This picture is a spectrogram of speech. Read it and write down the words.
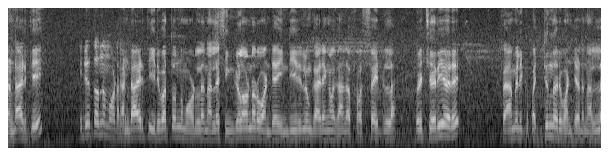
രണ്ടായിരത്തി ഇരുപത്തൊന്ന് മോഡൽ രണ്ടായിരത്തി ഇരുപത്തൊന്ന് മോഡൽ നല്ല സിംഗിൾ ഓണർ വണ്ടിയാണ്. ഇന്റീരിയലും കാര്യങ്ങളൊക്കെ നല്ല ഫ്രഷ് ആയിട്ടുള്ള ഒരു ചെറിയൊരു ഫാമിലിക്ക് പറ്റുന്ന ഒരു വണ്ടിയാണ്. നല്ല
